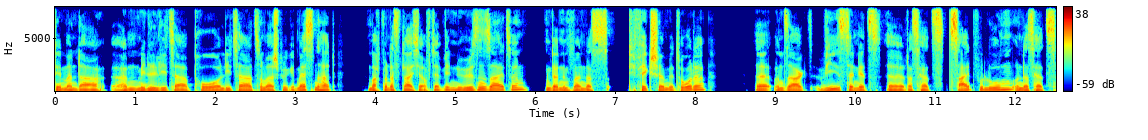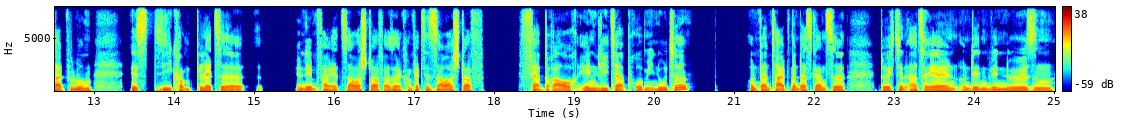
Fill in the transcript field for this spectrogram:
den man da an Milliliter pro Liter zum Beispiel gemessen hat. Macht man das gleiche auf der venösen Seite und dann nimmt man das, die Ficksche Methode äh, und sagt, wie ist denn jetzt äh, das Herzzeitvolumen? Und das Herzzeitvolumen ist die komplette, in dem Fall jetzt Sauerstoff, also der komplette Sauerstoffverbrauch in Liter pro Minute. Und dann teilt man das Ganze durch den arteriellen und den venösen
